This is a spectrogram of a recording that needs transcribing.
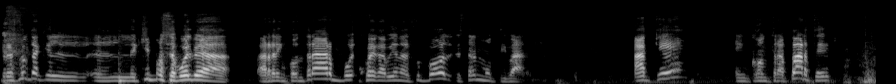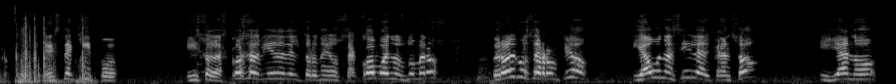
resulta que el, el equipo se vuelve a, a, reencontrar, juega bien al fútbol, están motivados. ¿A qué? En contraparte, este equipo hizo las cosas bien en el torneo, sacó buenos números, pero algo se rompió y aún así le alcanzó y ya no,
